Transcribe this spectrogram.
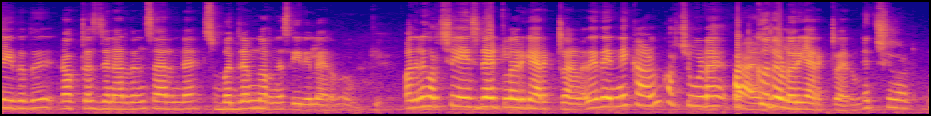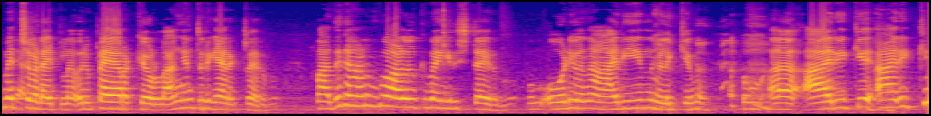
ചെയ്തത് ഡോക്ടർ എസ് ജനാർദ്ദൻ സാറിന്റെ സുഭദ്രം എന്ന് പറഞ്ഞ സീരിയലായിരുന്നു അപ്പൊ അതിൽ കുറച്ച് ഏജ്ഡ് ആയിട്ടുള്ള ഒരു ക്യാരക്ടറാണ് അതായത് എന്നെക്കാളും കുറച്ചും കൂടെ പക്വതയുള്ള ഒരു ക്യാരക്ടറായിരുന്നു മെച്ചുവേർഡ് മെച്ചോർഡ് ആയിട്ടുള്ള ഒരു പേരൊക്കെ ഉള്ള അങ്ങനത്തെ ഒരു ക്യാരക്ടറായിരുന്നു അപ്പൊ അത് കാണുമ്പോൾ ആളുകൾക്ക് ഭയങ്കര ഇഷ്ടമായിരുന്നു അപ്പം ഓടി വന്ന് ആര്യന്ന് വിളിക്കും. അപ്പം ആര്യക്ക് ആര്യക്ക്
